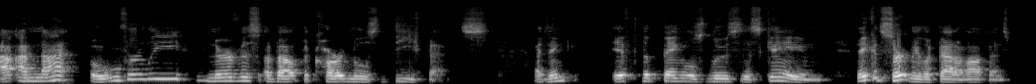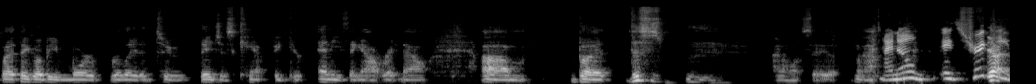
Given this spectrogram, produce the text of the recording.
I, am not overly nervous about the Cardinals' defense. I think if the Bengals lose this game, they could certainly look bad on offense, but I think it'll be more related to they just can't figure anything out right now. Um, but this is, hmm, I don't want to say that. I know it's tricky. Yeah,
